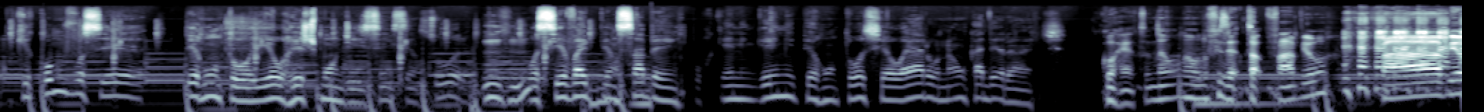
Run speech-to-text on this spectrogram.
Porque como você perguntou e eu respondi sem censura, uhum. você vai pensar bem, porque ninguém me perguntou se eu era ou não cadeirante. Correto. Não, não, não fizer. Tá, Fábio, Fábio,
